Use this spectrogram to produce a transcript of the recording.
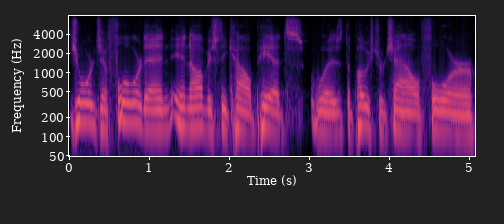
Georgia, Florida, and, and obviously Kyle Pitts was the poster child for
